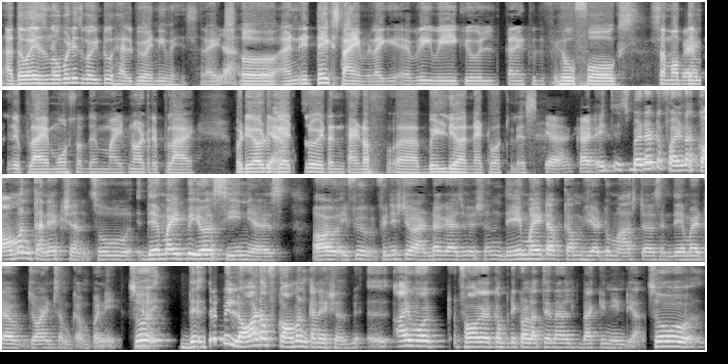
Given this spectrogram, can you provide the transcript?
Otherwise, nobody's going to help you anyways, right? yeah. So, and it takes time. Like every week you will connect with a few folks. Some of them Right. will reply, most of them might not reply. But you have to Yeah. get through it and kind of uh, build your network list. Yeah. It, it's better to find a common connection. So they might be your seniors, or if you finished your undergraduation, they might have come here to masters and they might have joined some company. So Yeah. there, there'll be a lot of common connections. Uh, I worked for a company called Athena Health back in India. So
